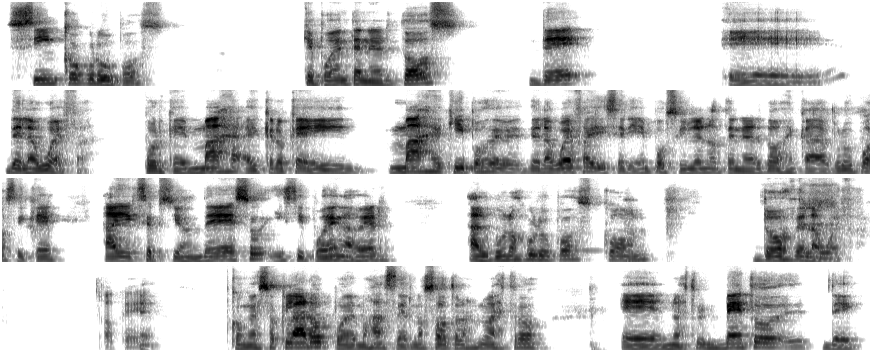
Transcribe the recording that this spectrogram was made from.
cinco grupos que pueden tener dos de, eh, de la UEFA, porque hay más, creo que hay más equipos de, de, la UEFA y sería imposible no tener dos en cada grupo, así que hay excepción de eso y si pueden haber algunos grupos con dos de la UEFA. Ok. Eh, con eso claro, podemos hacer nosotros nuestro, eh, nuestro invento de,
